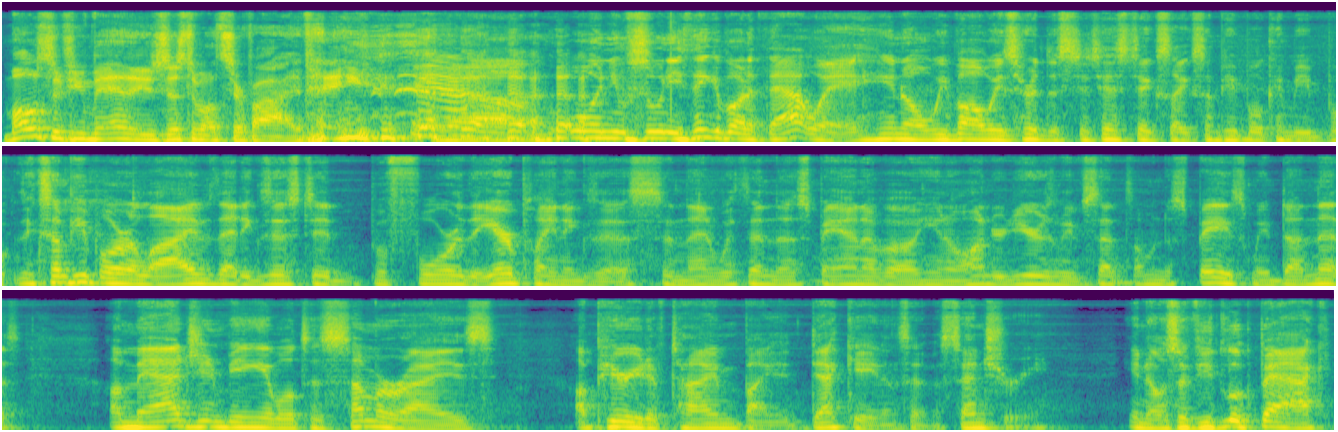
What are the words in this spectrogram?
most of humanity is just about surviving. um, when you so when you think about it that way, you know, we've always heard the statistics like some people can be like some people are alive that existed before the airplane exists, and then within the span of a you know hundred years, we've sent someone to space. We've done this. Imagine being able to summarize a period of time by a decade instead of a century. You know, so if you look back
